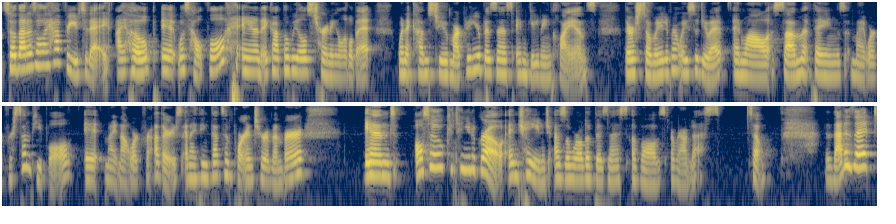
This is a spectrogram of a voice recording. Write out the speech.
So that is all I have for you today. I hope it was helpful and it got the wheels turning a little bit when it comes to marketing your business and gaining clients. There are so many different ways to do it. And while some things might work for some people, it might not work for others. And I think that's important to remember. And also continue to grow and change as the world of business evolves around us. So, that is it.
